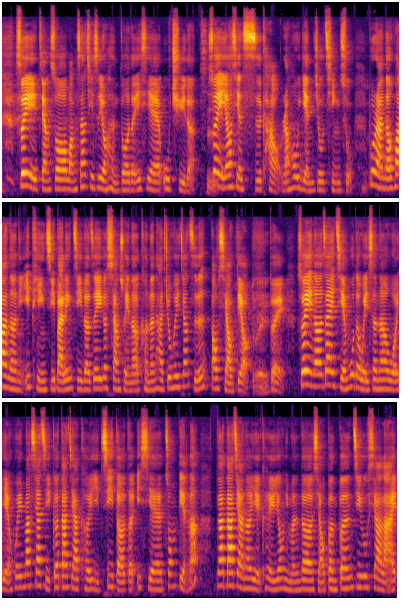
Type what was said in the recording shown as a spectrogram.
所以讲说网上其实有很多的一些误区的，所以要先思考，然后研究清楚，不然的话呢，你一瓶几百零几的这一个香水呢，可能它就会这样子报销掉。对，对，所以呢，在节目的尾声呢，我也会骂下几个大家可以记得的一些重点啦。那大家呢，也可以用你们的小本本记录下来。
